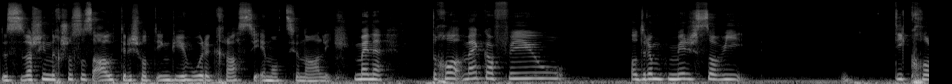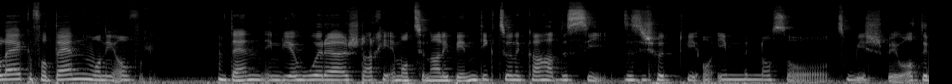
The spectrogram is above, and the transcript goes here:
dass es wahrscheinlich schon so ein Alter ist, du irgendwie hure krasse emotionale... Ich meine, da kommt mega viel... Oder bei mir ist es so wie die Kollegen von denen, wo ich auch dann irgendwie eine hure starke emotionale Bindung zu ihnen hatte, das, das ist heute wie auch immer noch so, zum Beispiel. Oder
